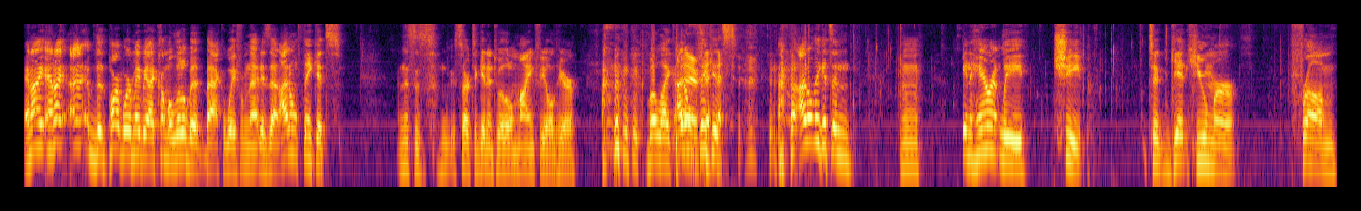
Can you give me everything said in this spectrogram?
And I and I, I the part where maybe I come a little bit back away from that is that I don't think it's and this is we start to get into a little minefield here. but like I don't think it's I don't think it's in, hmm, inherently cheap to get humor from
